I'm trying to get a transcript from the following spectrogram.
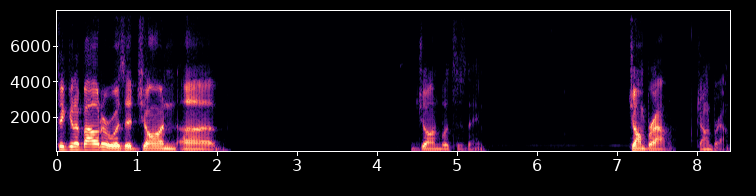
thinking about, or was it John? Uh, John, what's his name? John Brown. John Brown.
